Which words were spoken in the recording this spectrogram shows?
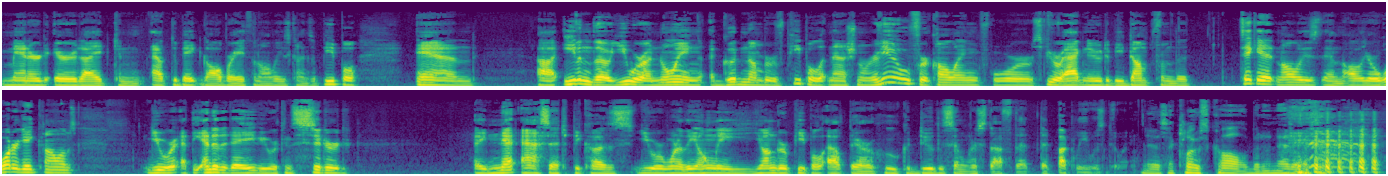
mannered, erudite, can out debate Galbraith and all these kinds of people, and uh, even though you were annoying a good number of people at National Review for calling for Spiro Agnew to be dumped from the ticket and all these and all your Watergate columns, you were at the end of the day you were considered a net asset because you were one of the only younger people out there who could do the similar stuff that, that Buckley was doing. Yes, a close call, but a net asset.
